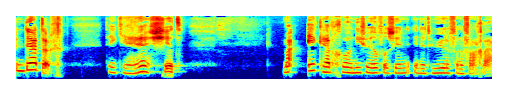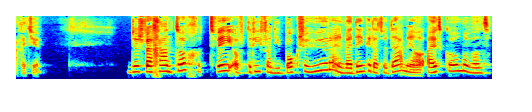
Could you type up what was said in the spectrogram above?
2,35 meter. Denk je, hè, shit. Maar ik heb gewoon niet zo heel veel zin in het huren van een vrachtwagentje. Dus wij gaan toch twee of drie van die boxen huren. En wij denken dat we daarmee al uitkomen. Want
